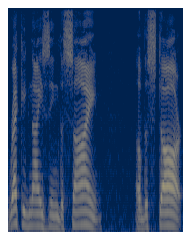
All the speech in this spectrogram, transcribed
recognizing the sign of the star.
